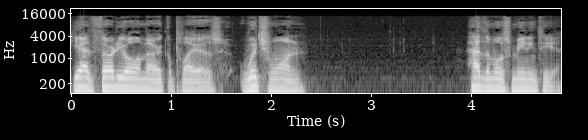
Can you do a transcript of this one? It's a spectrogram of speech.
you had 30 All America players. Which one had the most meaning to you?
